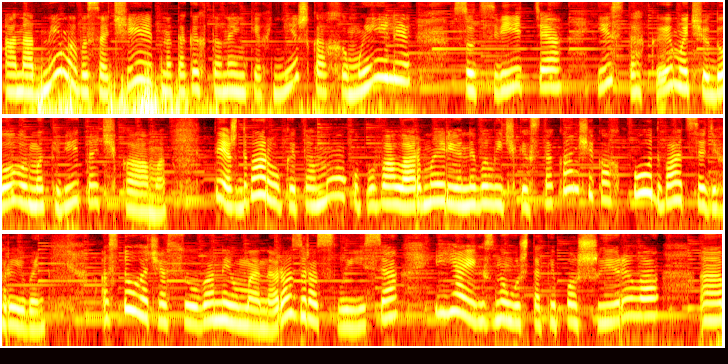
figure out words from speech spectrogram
А над ними височіють на таких тоненьких ніжках хмилі, суцвіття із такими чудовими квіточками. Теж два роки тому купувала армерію невеличких стаканчиках по 20 гривень. А з того часу вони у мене розрослися, і я їх знову ж таки поширила е,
